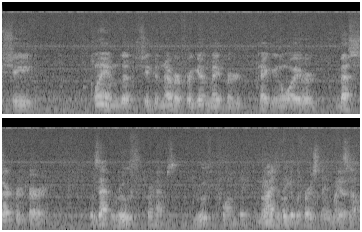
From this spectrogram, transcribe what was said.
she claimed that she could never forgive me for taking away her best secretary. Was that Ruth, perhaps? Ruth Twombly? I'm No. trying to think of the first name Yes. myself.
